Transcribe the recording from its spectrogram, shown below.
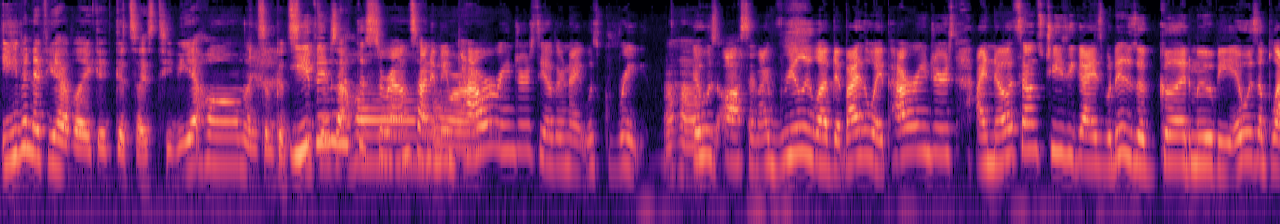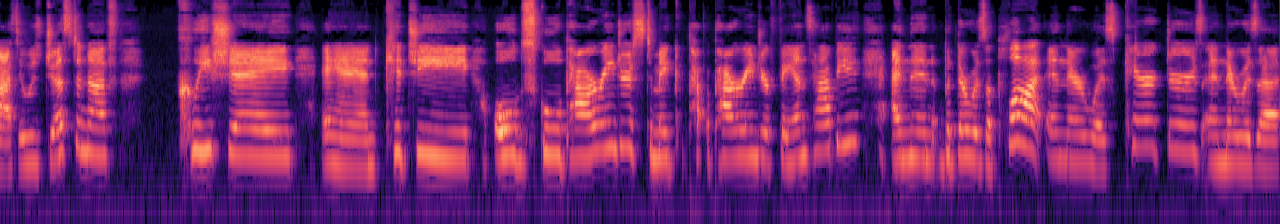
Even if you have like a good sized TV at home and some good speakers Even with at the surround sound, I mean, Power Rangers the other night was great. Uh-huh. It was awesome. I really loved it. By the way, Power Rangers, I know it sounds cheesy, guys, but it is a good movie. It was a blast. It was just enough cliche and kitschy old school Power Rangers to make P- Power Ranger fans happy and then but there was a plot and there was characters and there was a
